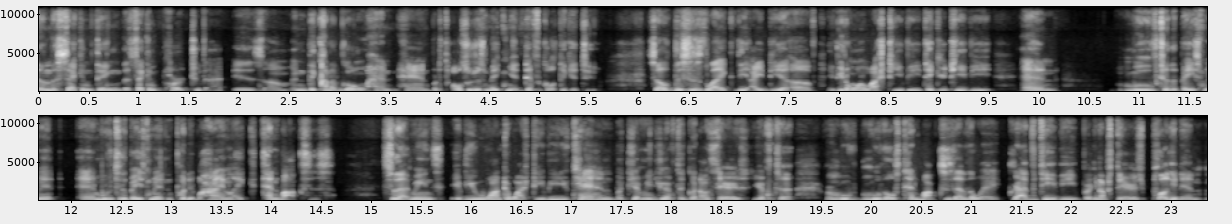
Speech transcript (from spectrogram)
And then the second thing, the second part to that is, um, and they kind of go hand in hand, but it's also just making it difficult to get to. So this is like the idea of if you don't want to watch TV, take your TV and move to the basement and move it to the basement and put it behind like 10 boxes. So that means if you want to watch TV, you can, but that means you have to go downstairs. You have to remove move those 10 boxes out of the way, grab the TV, bring it upstairs, plug it in,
